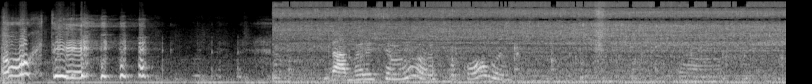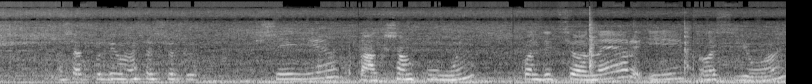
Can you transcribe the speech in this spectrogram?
Ох ти! Да, бери це мило, розпаковуй. А зараз подивимося, що тут ще є. Так, шампунь, кондиціонер і лосьйон.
